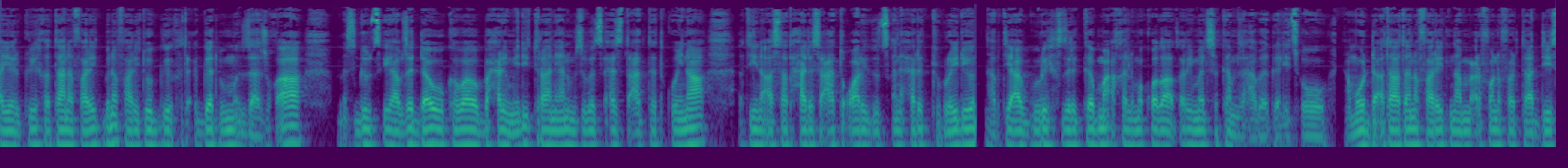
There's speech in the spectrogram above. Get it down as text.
ኣየር ግሪኽ እታ ነፋሪት ብነፋሪት ውግእ ክትዕገት ብምእዛዙ ከዓ ምስ ግብፂ ኣብ ዘዳውብ ከባቢ ባሕሪ ሜዲትራንያን ምስ በፅሐ ዝተዓግተት ኮይና እቲ ንኣስታት ሓደ ሰዓት ተቋሪፁ ዝፀንሐ ርክብ ሬድዮ ናብቲ ኣብ ግሪኽ ዝርከብ ማእኸል መቆፃፀሪ መልሲ ከምዝሃበ ገሊፁ። ኣብ መወዳእታ እታ ነፋሪት ናብ መዕርፎ ነፈርቲ ኣዲስ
